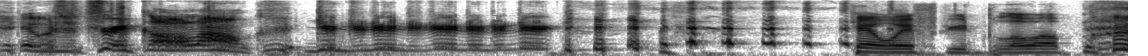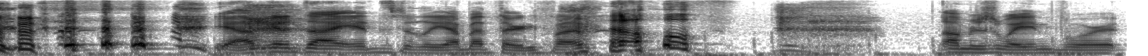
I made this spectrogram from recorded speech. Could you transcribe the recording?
it was a trick all along. Can't wait for you to blow up. yeah, I'm gonna die instantly. I'm at 35 health. I'm just waiting for it.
